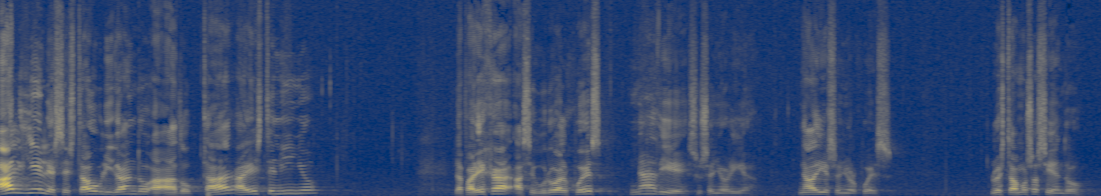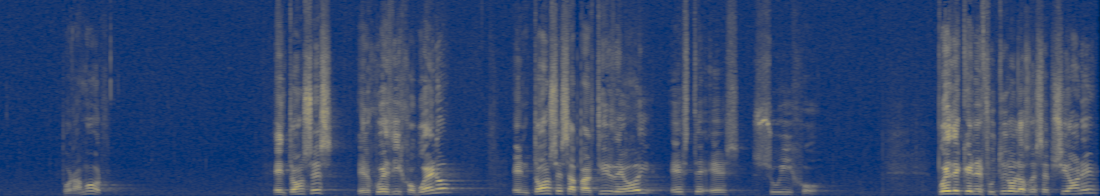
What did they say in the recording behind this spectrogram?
¿alguien les está obligando a adoptar a este niño? La pareja aseguró al juez, nadie, su señoría, nadie, señor juez. Lo estamos haciendo por amor. Entonces el juez dijo, bueno, entonces a partir de hoy este es su hijo. Puede que en el futuro los decepcione,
